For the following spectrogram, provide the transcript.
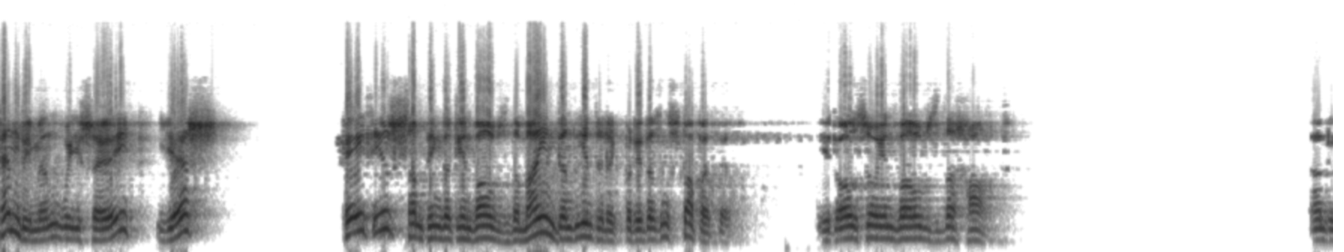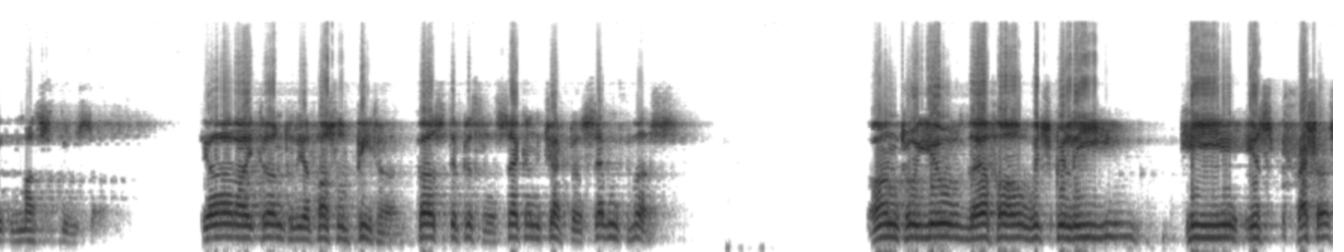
Sandeman, we say, yes, faith is something that involves the mind and the intellect, but it doesn't stop at that. It also involves the heart. And it must do so. Here I turn to the Apostle Peter, first epistle, second chapter, seventh verse. Unto you, therefore, which believe, he is precious.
